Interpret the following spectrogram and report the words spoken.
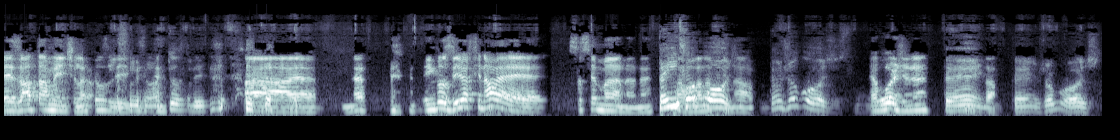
é exatamente, Lampions League. Lampions League. ah, é, né? Inclusive, a final é essa semana, né? Tem tá jogo hoje. Tem um jogo hoje. É hoje, né? Tem, então. tem um jogo hoje.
